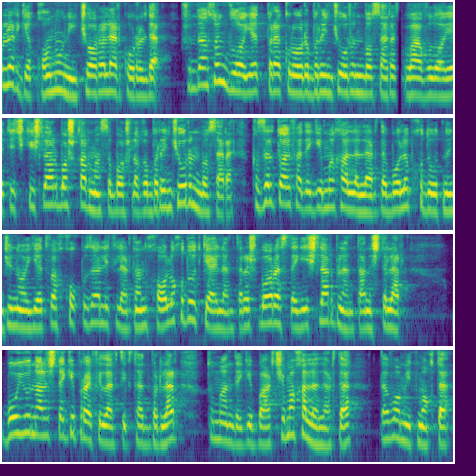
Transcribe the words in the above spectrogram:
ularga qonuniy choralar ko'rildi. Shundan so'ng viloyat prokurori birinchi o'rinbosari va viloyat ichki ishlar boshqarmasi boshlig'i birinchi o'rinbosari qizil toifadagi mahallalarda bo'lib hududni jinoyat va huquqbuzarliklardan xoli hududga aylantirish borasidagi ishlar bilan tanishdilar. Bu yo'nalishdagi profilaktik tadbirlar tumandagi barcha mahallalarda davom etmoqda.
